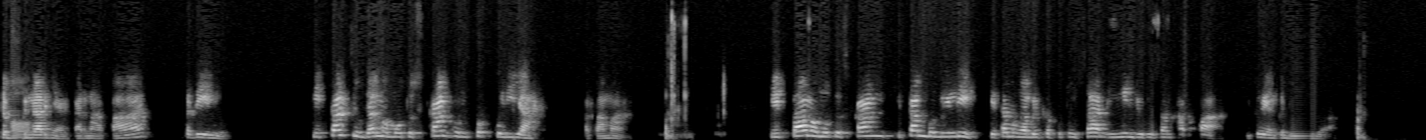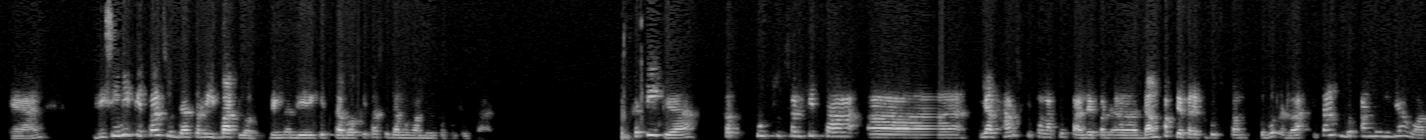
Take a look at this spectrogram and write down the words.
sebenarnya. Oh. Karena apa? Seperti ini. Kita sudah memutuskan untuk kuliah pertama. Kita memutuskan, kita memilih, kita mengambil keputusan ingin jurusan apa. Itu yang kedua. Ya kan? Di sini kita sudah terlibat loh dengan diri kita bahwa kita sudah mengambil keputusan. Ketiga, keputusan kita uh, yang harus kita lakukan daripada uh, dampak daripada keputusan tersebut adalah kita harus bertanggung jawab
